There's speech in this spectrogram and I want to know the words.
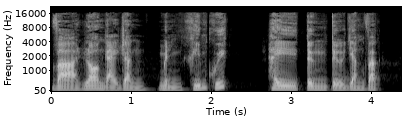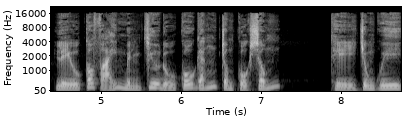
và lo ngại rằng mình khiếm khuyết, hay từng tự dằn vặt liệu có phải mình chưa đủ cố gắng trong cuộc sống thì chung quy,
